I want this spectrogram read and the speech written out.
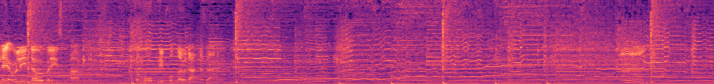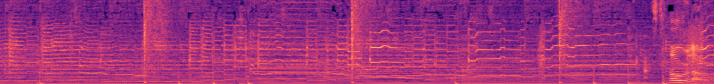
Literally nobody's perfect. The more people know that, the better. Mm. That's. When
